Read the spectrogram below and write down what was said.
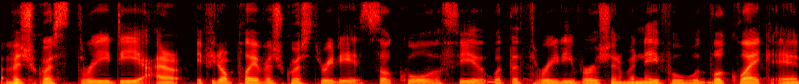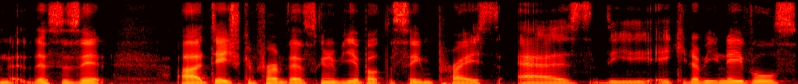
Adventure Quest 3D. I don't, if you don't play Adventure Quest 3D, it's still cool to see what the 3D version of a naval would look like, and this is it. Uh, Dage confirmed that it's going to be about the same price as the AQW navals.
